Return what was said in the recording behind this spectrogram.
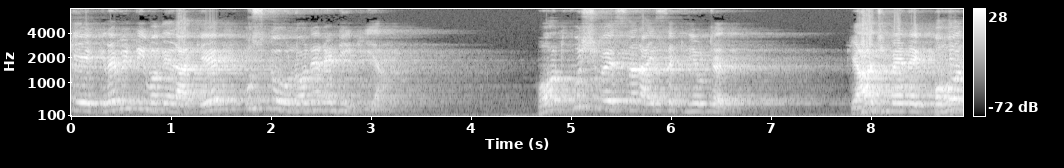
کے گریوٹی وغیرہ کے، اس کو انہوں نے ریڈی کیا۔ بہت خوش ہوئے سر آئیسک نیوٹن کہ آج میں نے ایک بہت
